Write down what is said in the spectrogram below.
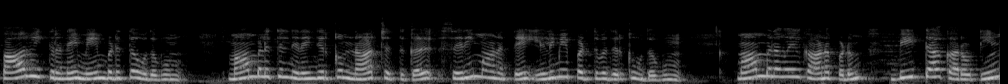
பார்வை திறனை மேம்படுத்த உதவும். மாம்பழத்தில் நிறைந்திருக்கும் நார்ச்சத்துக்கள் செரிமானத்தை எளிமைப்படுத்துவதற்கு உதவும். மாம்பழங்களில் காணப்படும் பீட்டா கரோட்டின்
